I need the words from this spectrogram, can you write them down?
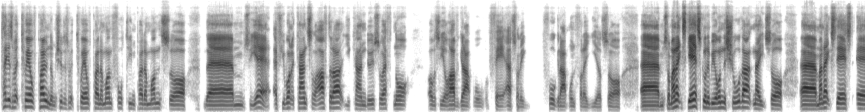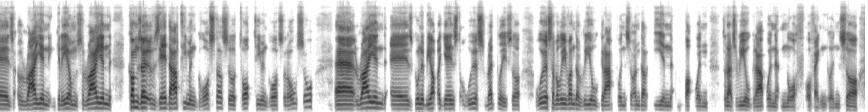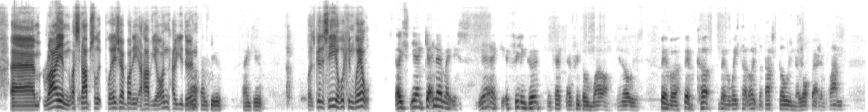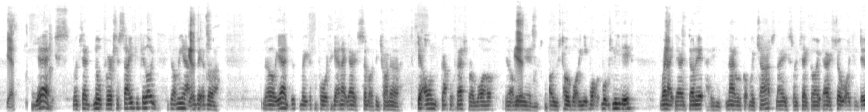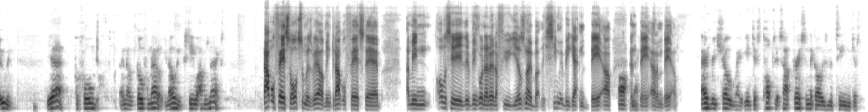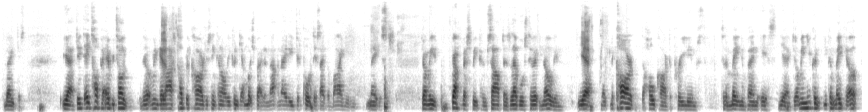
I think it's about twelve pound. I'm sure it's about twelve pound a month, fourteen pound a month. So, um, so yeah, if you want to cancel after that, you can do so. If not, obviously you'll have grapple, uh, sorry, Flow Grappling for a year. So, um, so my next guest is going to be on the show that night. So, uh, my next guest is Ryan Graham. So, Ryan comes out of ZR team in Gloucester, so top team in Gloucester also. Uh, Ryan is going to be up against Lewis Ridley. So Lewis, I believe, under Real Grappling, so under Ian Butlin. So that's Real Grappling north of England. So um, Ryan, listen, absolute pleasure, buddy, to have you on. How you doing? Yeah, thank you, thank you. But it's good to see you looking well. It's, yeah, getting there, mate. It's, yeah, it's feeling good. Everything's going well. You know, it's a bit of a bit of a cut, a bit of a weight cut, like, but that's going a lot better than planned. Yeah. Yeah, it's, like I said, no versus safe, if you like. Do you know what I mean? That's Yeah. a bit of a. No, yeah, just mate, looking forward to getting out there. It's something I've been trying to get on Grapple Fest for a while. You know what Yeah. I mean? And I was told what I need, what, what was needed. Went out there, done it, and now I've got my chance. Now it's like I said, go out there, show what I can do, and yeah, perform, and I'll go from there. You know, and see what happens next. Grapplefest awesome as well. I mean, Grapplefest. Uh, I mean, obviously they've been going around a few years now, but they seem to be getting better Oh, and mate, better and better. every show, mate, it just tops it up. Chris and the guys in the team just, mate, just yeah, they, they top it every time. You know what I mean? The Yeah. last couple of cars, just thinking, oh, they couldn't get much better than that, and now they just pulled this out the bag, and mate, it's, do you know what I mean? Graphic speak for himself. There's levels to it, you know, and yeah, like the card, the whole card, the prelims to the main event is yeah. Do you know what I mean? You can you can make it up.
